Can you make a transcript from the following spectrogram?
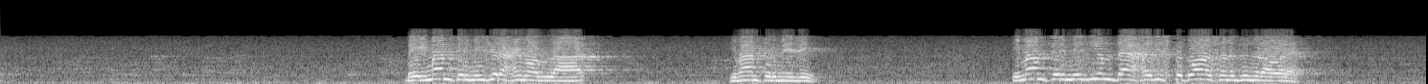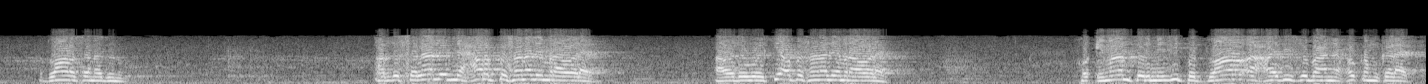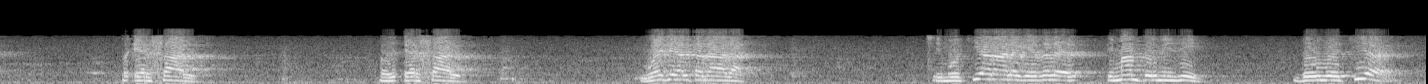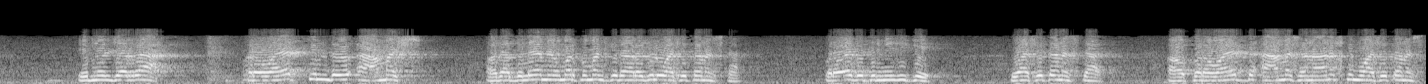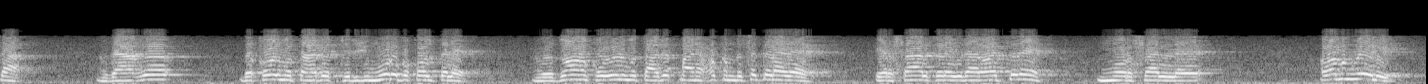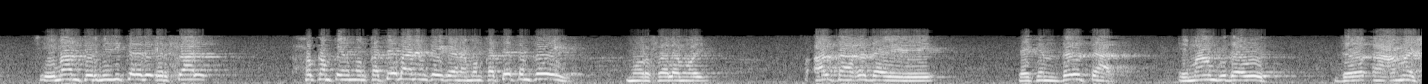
د امام ترمذی رحمه الله امام ترمذی امام ترمذی هم دا حدیث په دوه سندونو راوړی دوه سندونو عبد السلام ابن حرب په سند امر راوړی او د وکیع په سند امر راوړی خو امام ترمذی په دوه احادیث باندې حکم کړی په ارسال په ارسال وجه التدادا چې موکیا را لګیدل امام ترمذی د وکیا ابن الجراح روایت کې د اعمش او د عبد الله بن عمر په منځ کې دا رجل واسطه نشته روایت ترمذی کې واسطه نشته او پر روایت د اعمش انانس کې واسطه نشته داغه د قول مطابق چې جمهور په قول تله نو ځان قولونو مطابق باندې حکم د څه کړه ده ارسال کړه دا روایت څه ده مرسل او موږ ویلي چې امام ترمذی کړه د ارسال حکم په منقطع باندې کوي کنه منقطع تم څه وایي مرسل وایي ال تاغه دی لیکن دلته امام ابو داود د اعمش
